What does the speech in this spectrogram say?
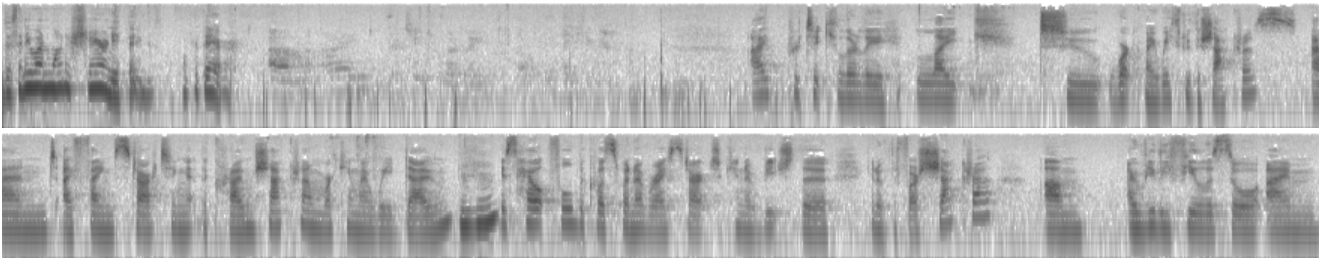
Does anyone want to share anything over there? Um, I particularly like to work my way through the chakras, and I find starting at the crown chakra and working my way down mm-hmm. is helpful because whenever I start to kind of reach the kind of the first chakra, um, I really feel as though I'm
